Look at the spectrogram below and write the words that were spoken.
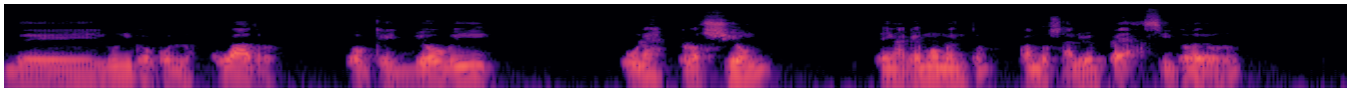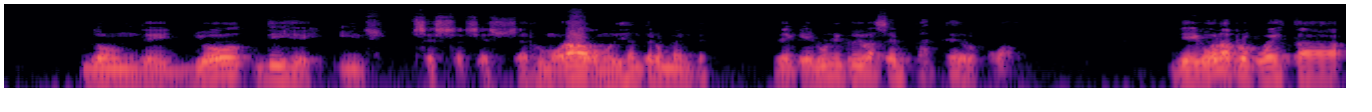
del único con los cuatro, porque yo vi una explosión en aquel momento, cuando salió el pedacito de oro, donde yo dije, y se, rumoraba, como dije anteriormente, de que el único iba a ser parte de los cuatro. Llegó la propuesta,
